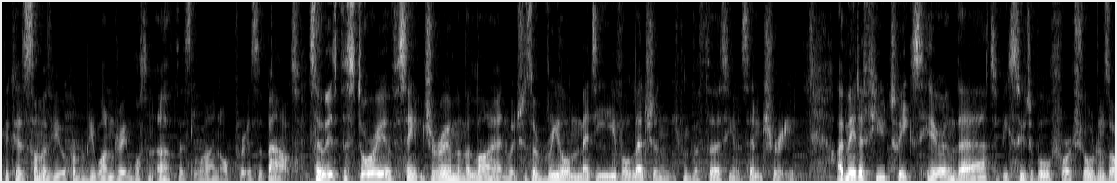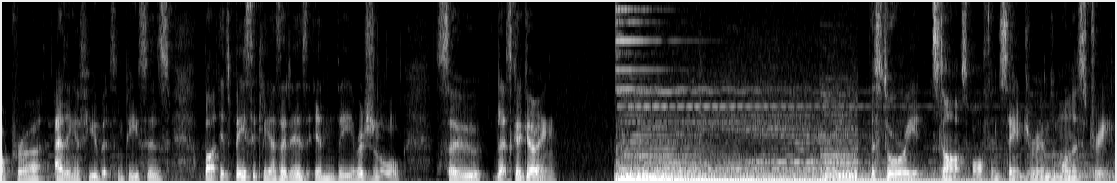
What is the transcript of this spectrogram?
because some of you are probably wondering what on earth this lion opera is about. So it's the story of St. Jerome and the Lion, which is a real medieval legend from the 13th century. I've made a few tweaks here and there to be suitable for a children's opera, adding a few bits and pieces, but it's basically as it is in the original. So let's going. The story starts off in St. Jerome's monastery,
